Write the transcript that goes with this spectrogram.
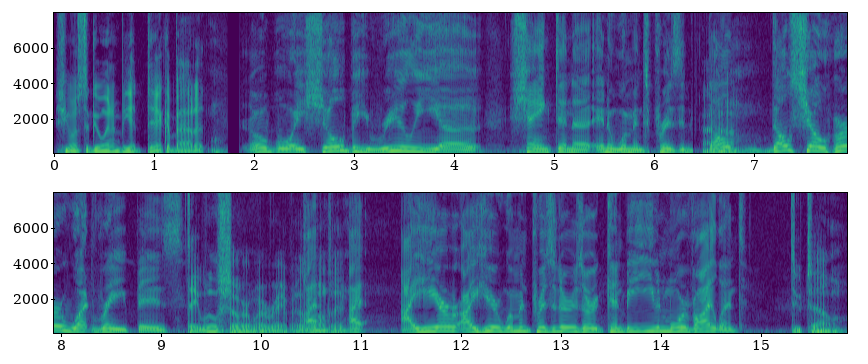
she wants to go in and be a dick about it. oh boy, she'll be really uh shanked in a in a women's prison. They'll they'll show her what rape is. They will show her what rape is, I, won't they? I I hear I hear women prisoners are can be even more violent. Do tell.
